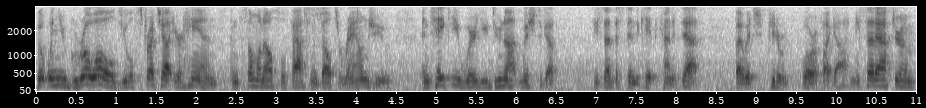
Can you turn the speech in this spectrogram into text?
But when you grow old, you will stretch out your hands, and someone else will fasten a belt around you and take you where you do not wish to go. He said this to indicate the kind of death by which Peter would glorify God. And he said after him,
